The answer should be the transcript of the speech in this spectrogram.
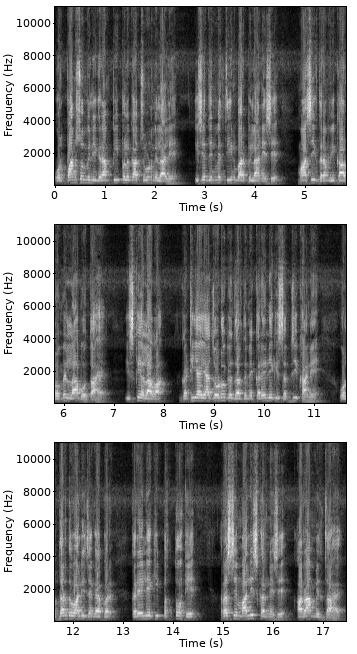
और 500 मिलीग्राम पीपल का चूर्ण मिला लें। इसे दिन में तीन बार पिलाने से मासिक धर्म विकारों में लाभ होता है। इसके अलावा गठिया या जोड़ों के दर्द में करेले की सब्ज़ी खाने और दर्द वाली जगह पर करेले की पत्तों के रस से मालिश करने से आराम मिलता है।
